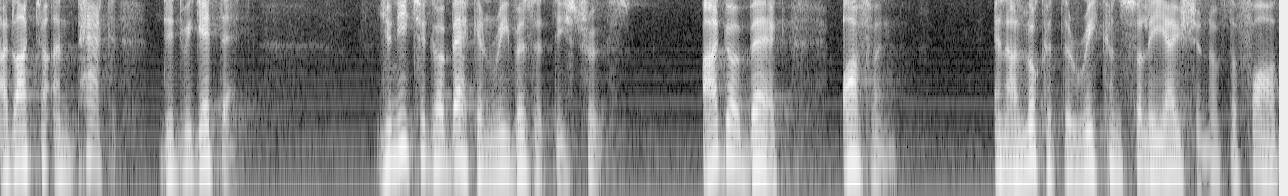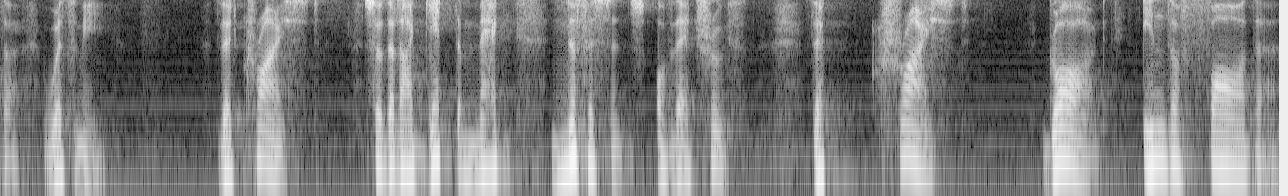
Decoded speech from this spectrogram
I'd like to unpack did we get that? You need to go back and revisit these truths. I go back often and I look at the reconciliation of the Father with me. That Christ, so that I get the magnificence of that truth. That Christ, God in the Father,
